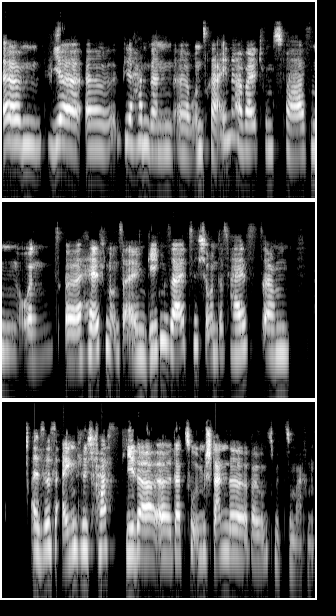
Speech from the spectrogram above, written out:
Ähm, wir, äh, wir haben dann äh, unsere Einarbeitungsphasen und äh, helfen uns allen gegenseitig. Und das heißt, ähm, es ist eigentlich fast jeder äh, dazu imstande, bei uns mitzumachen.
